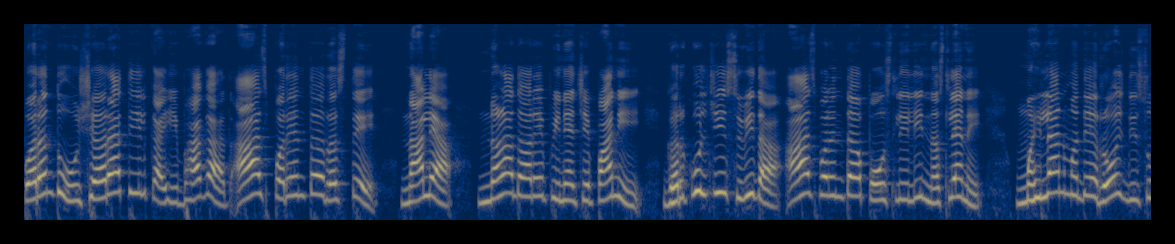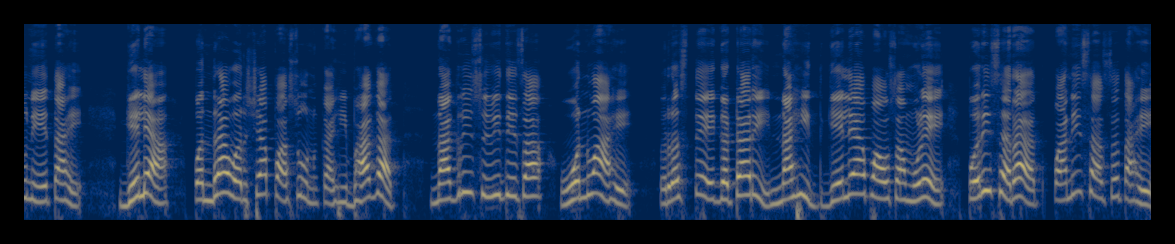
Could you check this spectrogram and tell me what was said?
परंतु शहरातील काही भागात आजपर्यंत रस्ते नाल्या नळाद्वारे पिण्याचे पाणी घरकुलची सुविधा आजपर्यंत पोहोचलेली नसल्याने महिलांमध्ये रोज दिसून येत आहे. गेल्या पंधरा वर्षापासून काही भागात नागरी सुविधेचा वणवा आहे. रस्ते गटारी नाहीत. गेल्या पावसामुळे परिसरात पाणी साचत आहे.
